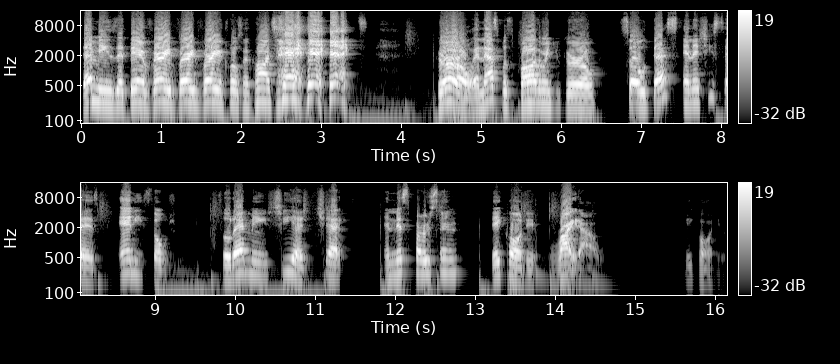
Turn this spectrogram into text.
That means that they're very, very, very close in contact, girl. And that's what's bothering you, girl. So that's and then she says any socials. So that means she has checked, and this person they called it right out. They called it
